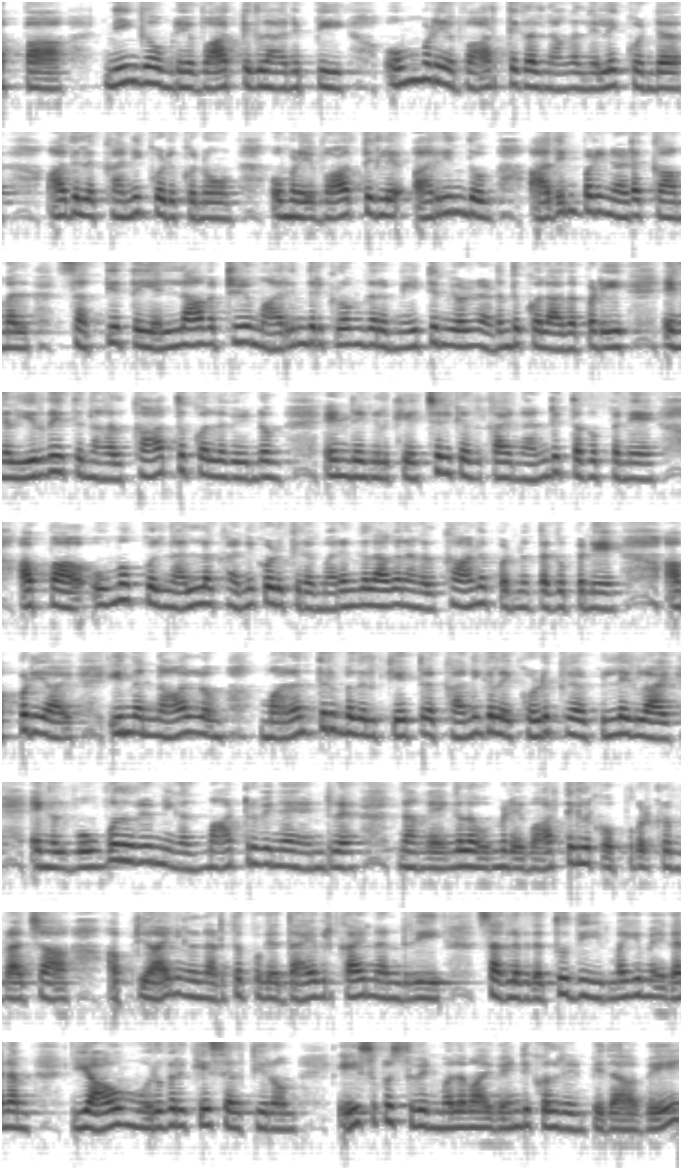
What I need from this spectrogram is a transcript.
அப்பா நீங்கள் உம்முடைய வார்த்தைகளை அனுப்பி உம்முடைய வார்த்தைகள் நாங்கள் நிலை கொண்டு அதில் கனி கொடுக்கணும். உம்முடைய வார்த்தைகளை அறிந்தும் அதன்படி நடக்காமல் சத்தியத்தை எல்லாவற்றையும் அறிந்திருக்கிறோங்கிற மேட்டுமையோடு நடந்து கொள்ளாதபடி எங்கள் இருதயத்தை நாங்கள் காத்து கொள்ள வேண்டும் என்று எங்களுக்கு எச்சரிக்கிறதுக்காக நன்றி தகப்பனே. அப்பா உமக்குள் நல்ல கனி கொடுக்கிற மரங்களாக நாங்கள் காணப்படணும் தகப்பனே. அப்படியாய் இந்த நாளும் மனம் திரும்புதல் கேட்ட கனிகளை கொடுக்கிற பிள்ளைகளாய் எங்கள் ஒவ்வொருவரையும் நீங்கள் மாற்றுவீங்க என்று நாங்கள் எங்களை உம்முடைய வார்த்தைகளுக்கு ஒப்புக் கொடுக்கிறோம் ராஜா. அப்படியாய் நீங்கள் நடத்தப் போகிற தயவிற்காய் நன்றி. சகலவித துதி மகிமை கனம் யாவும் ஒருவருக்கே செலுத்தினோம். ஏசு கிறிஸ்துவின் மூலமாய் வேண்டிக் கொள்கிறேன் பிதாவே.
